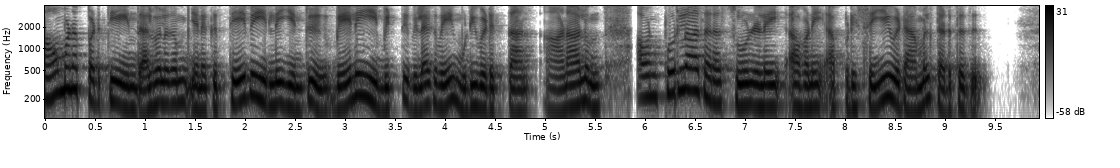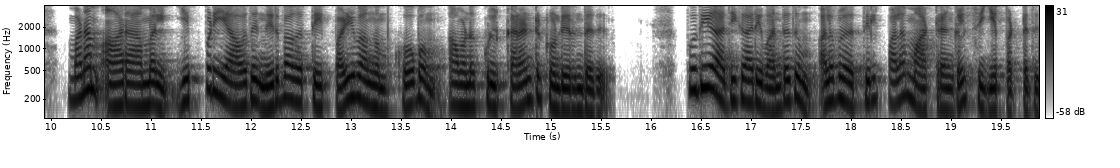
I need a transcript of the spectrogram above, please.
அவமானப்படுத்திய இந்த அலுவலகம் எனக்கு தேவையில்லை என்று வேலையை விட்டு விலகவே முடிவெடுத்தான். ஆனாலும் அவன் பொருளாதார சூழ்நிலை அவனை அப்படி செய்ய விடாமல் தடுத்தது. மனம் ஆறாமல் எப்படியாவது நிர்வாகத்தை பழிவாங்கும் கோபம் அவனுக்குள் கரண்டு கொண்டிருந்தது. புதிய அதிகாரி வந்ததும் அலுவலகத்தில் பல மாற்றங்கள் செய்யப்பட்டது.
